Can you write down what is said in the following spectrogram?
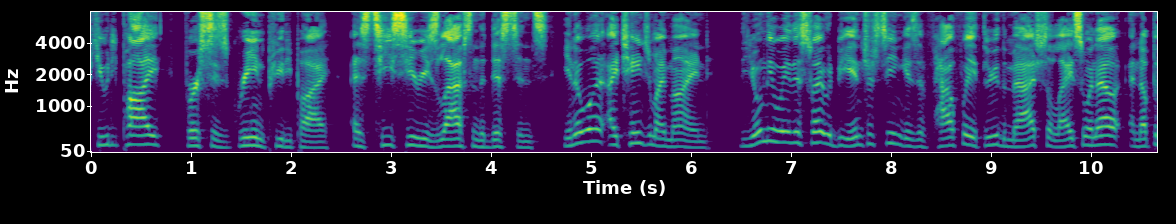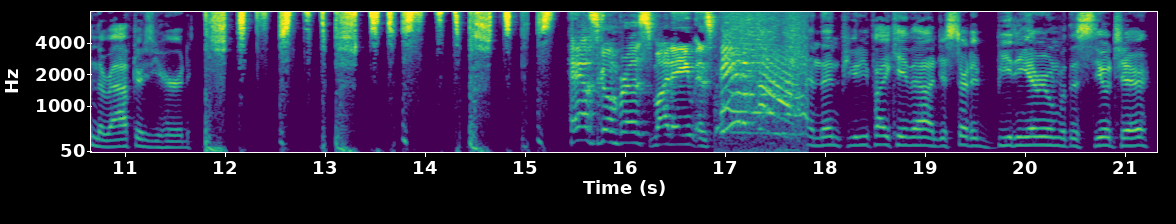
PewDiePie versus Green PewDiePie, as T Series laughs in the distance. You know what? I changed my mind. The only way this fight would be interesting is if halfway through the match the lights went out and up in the rafters you heard. How's it going, bros? My name is PewDiePie! And then PewDiePie came out and just started beating everyone with a steel chair.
